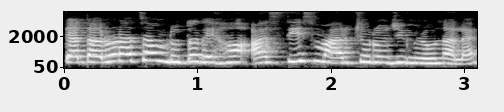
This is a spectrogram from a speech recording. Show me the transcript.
त्या तरुणाचा मृतदेह आज तीस मार्च रोजी मिळून आलाय.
